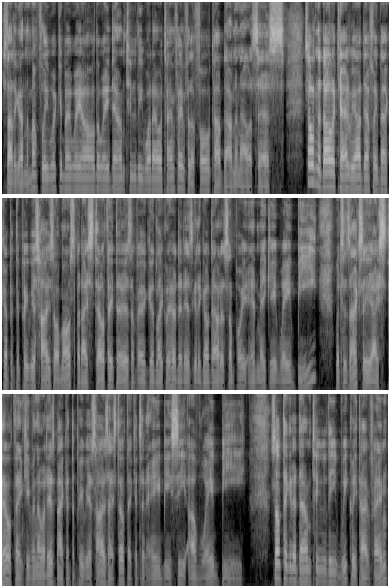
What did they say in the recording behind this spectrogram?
starting on the monthly, working my way all the way down to the one hour time frame for the full top down analysis. So, in the dollar CAD, we are definitely back up at the previous highs almost, but I still think there is a very good likelihood it is going to go down at some point and make a wave B, which is actually, I still think, even though it is back at the previous highs, I still think it's an A, B, C of wave B. So, taking it down to the weekly time frame.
